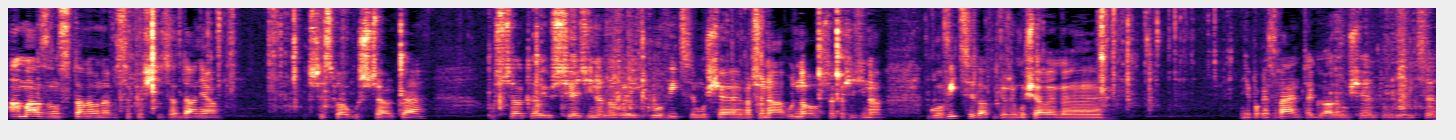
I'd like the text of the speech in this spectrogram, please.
Amazon stanął na wysokości zadania. Przysłał uszczelkę. Uszczelka już siedzi na nowej głowicy. Musiałem, znaczy na, nowa uszczelka siedzi na głowicy, dlatego że musiałem e, nie pokazywałem tego, ale musiałem tą głowicę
